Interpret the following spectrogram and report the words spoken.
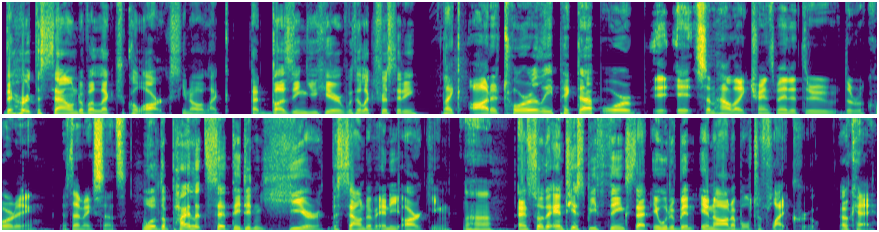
they heard the sound of electrical arcs, you know, like that buzzing you hear with electricity. Like auditorily picked up or it, it somehow like transmitted through the recording, if that makes sense. Well, the pilot said they didn't hear the sound of any arcing. Uh-huh. And so the NTSB thinks that it would have been inaudible to flight crew. Okay.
